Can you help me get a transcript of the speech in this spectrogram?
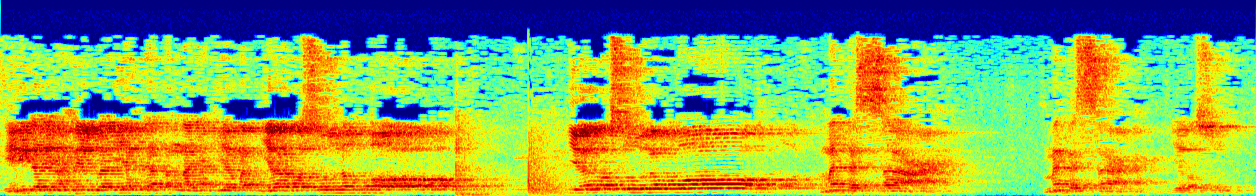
Ini dari ahli yang datang nanya kiamat, ya Rasulullah, ya Rasulullah, mata sa'ah. Mata ya Rasul.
